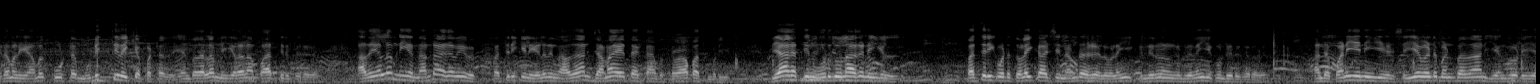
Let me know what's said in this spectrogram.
இடமளிக்காமல் கூட்டம் முடித்து வைக்கப்பட்டது என்பதெல்லாம் நீங்கள் எல்லாம் பார்த்திருப்பீர்கள். அதையெல்லாம் நீங்கள் நன்றாகவே பத்திரிகையில் எழுதுங்கள். அதுதான் ஜனநாயகத்தை காப்பாற்ற முடியும். தியாகத்தின் உறுதுணாக நீங்கள் பத்திரிகை மற்றும் தொலைக்காட்சி நண்பர்கள் விளங்கி நிறுவனங்கள் விளங்கி கொண்டிருக்கிறது. அந்த பணியை நீங்கள் செய்ய வேண்டும் என்பதுதான் எங்களுடைய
